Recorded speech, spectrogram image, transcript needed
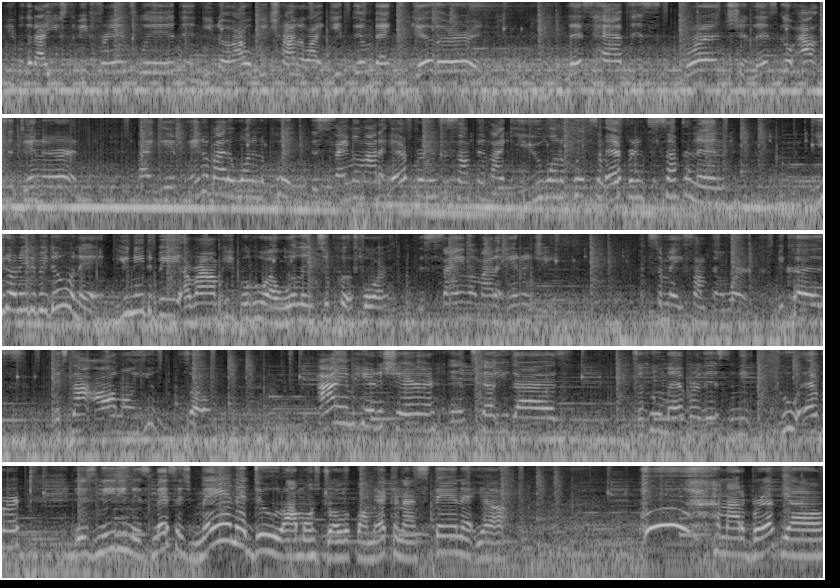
people that i used to be friends with and you know i would be trying to like get them back together and let's have this brunch and let's go out to dinner and if anybody wanting to put the same amount of effort into something like you want to put some effort into something then you don't need to be doing it you need to be around people who are willing to put forth the same amount of energy to make something work because it's not all on you so i am here to share and tell you guys to whomever this whoever is needing this message. Man, that dude almost drove up on me. I cannot stand that, y'all. Out of breath, y'all.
